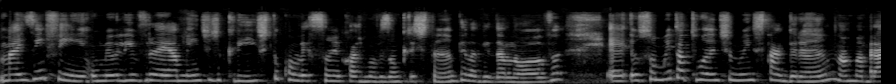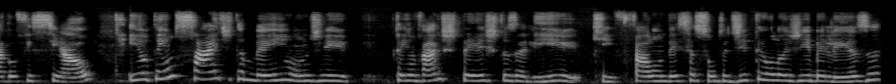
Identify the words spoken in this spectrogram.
Mas enfim, o meu livro é A Mente de Cristo, Conversão e Cosmovisão Cristã pela Vida Nova. É, eu sou muito atuante no Instagram, Norma Braga Oficial, e eu tenho um site também onde tenho vários textos ali que falam desse assunto de teologia e beleza,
